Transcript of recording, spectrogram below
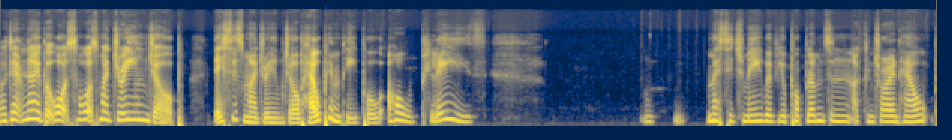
So I don't know. But what's what's my dream job? This is my dream job, helping people. Oh, please message me with your problems and I can try and help.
